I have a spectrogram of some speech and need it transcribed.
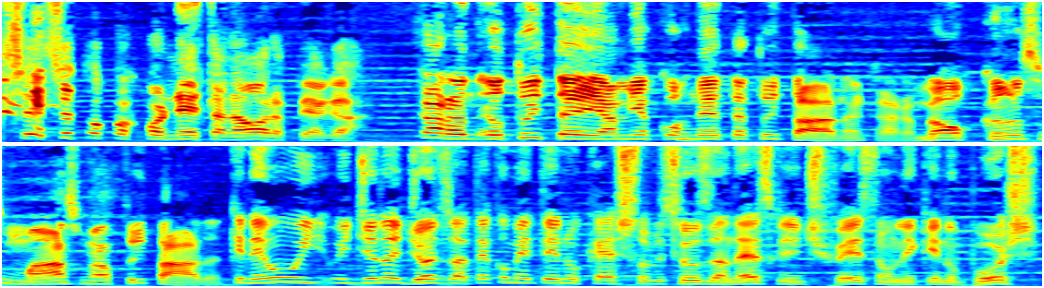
Você você tocou a corneta na hora, PH? Cara, eu tuitei, a minha corneta é tuitar, né, cara? Meu alcance máximo é a tuitada. Que nem o Indiana Jones, eu até comentei no cast sobre os seus anéis que a gente fez, tem um link aí no post.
